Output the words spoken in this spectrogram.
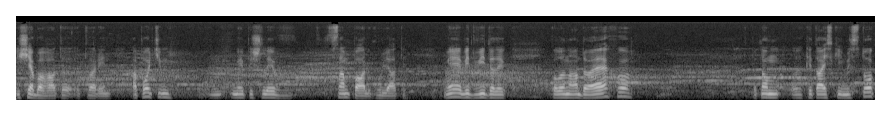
і ще багато тварин. А потім ми пішли в, сам парк гуляти. Ми відвідали колонаду Ехо, потім е, китайський місток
